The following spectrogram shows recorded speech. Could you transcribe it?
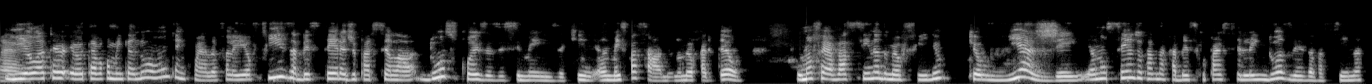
É. E eu até eu tava comentando ontem com ela, eu falei, eu fiz a besteira de parcelar duas coisas esse mês aqui, mês passado, no meu cartão. Uma foi a vacina do meu filho, que eu viajei, eu não sei onde eu tava na cabeça, que eu parcelei em duas vezes a vacina.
